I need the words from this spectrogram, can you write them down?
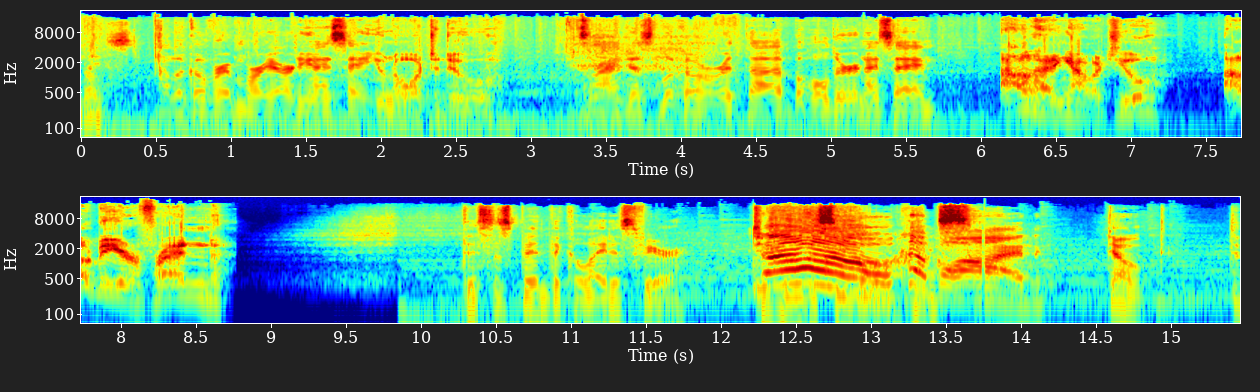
nice. I look over at Moriarty and I say, You know what to do. And I just look over at the Beholder and I say, I'll hang out with you. I'll be your friend. This has been the Kaleidosphere. To No, the come on. Don't, D-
